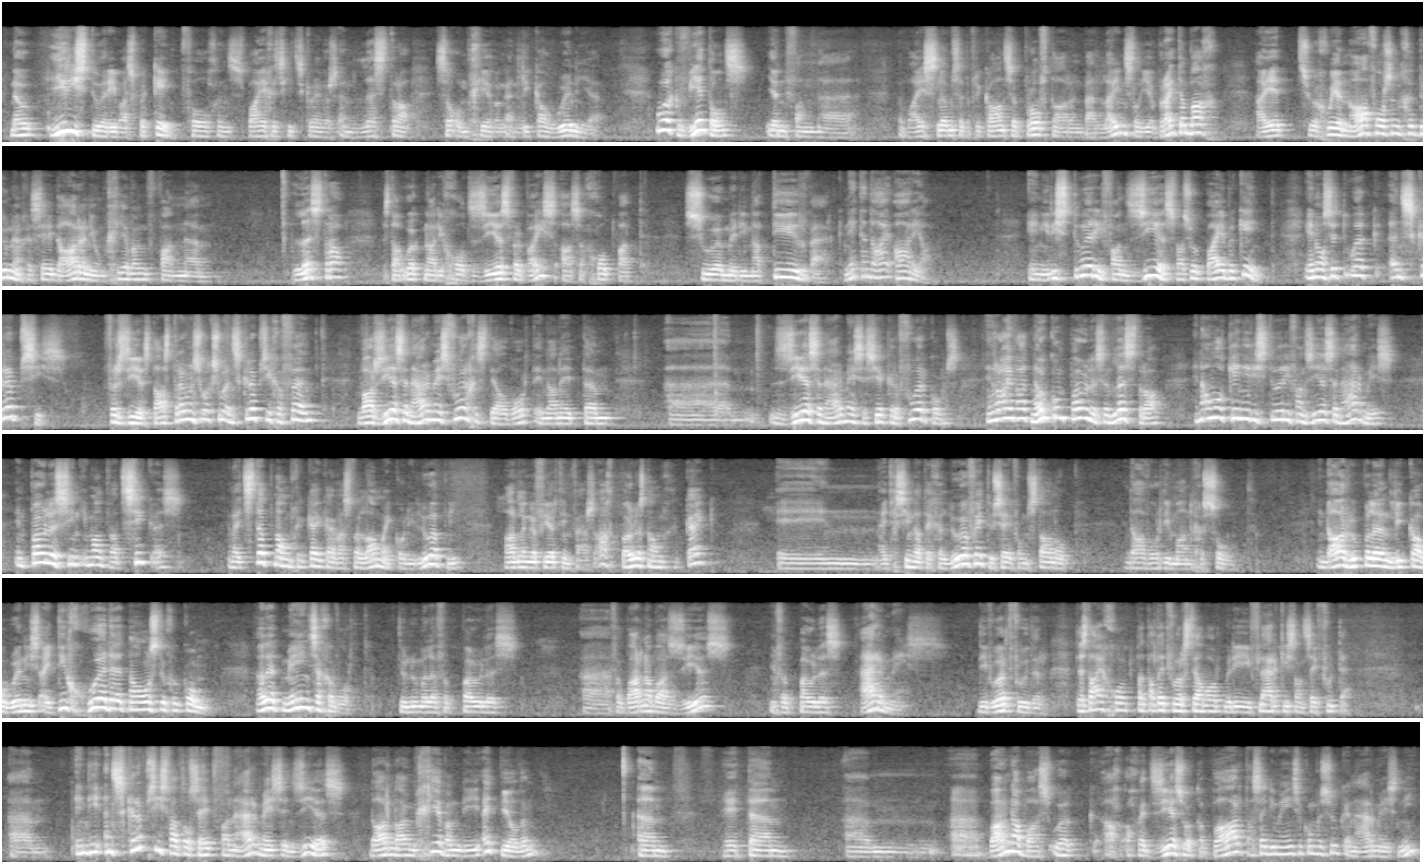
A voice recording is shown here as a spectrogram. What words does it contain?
Nou hierdie storie was bekend volgens baie geskiedskrywers in Lystra se omgewing in Likaonie. Ook weet ons een van uh, 'n baie slim Suid-Afrikaanse prof daar in Berlyn, Silje Breitenberg. Hy het so goeie navorsing gedoen en gesê daar in die omgewing van um, Lystra is daar ook na die god Zeus verwys as 'n god wat so met die natuur werk, net in daai area. En hierdie storie van Zeus was ook baie bekend. En ons het ook inskripsies vir Zeus. Daar's trouens ook so 'n inskripsie gevind waar Zeus en Hermes voorgestel word en dan het ehm um, ehm uh, Zeus en Hermes 'n sekere voorkoms. En raai wat, nou kom Paulus in Lystra En almal ken hierdie storie van Zeus en Hermes. En Paulus sien iemand wat siek is en hy het stip na hom gekyk. Hy was verlam, hy kon nie loop nie. Handelinge 14 vers 8. Paulus na hom gekyk en hy het gesien dat hy geloof het. Toe sê hy vir hom staan op en daar word die man gesond. En daar roep hulle in Likaonies uit: "Die gode het na ons toe gekom. Hulle het mense geword." Toe noem hulle vir Paulus uh vir Barnabas Zeus en vir Paulus Hermes, die woordvoerder. Dis daai god wat altyd voorgestel word met die vlekkies aan sy voete. Ehm um, en die inskripsies wat ons het van Hermes en Zeus daar in daai omgewing, die uitbeelding ehm um, het ehm um, ehm um, uh Barnabas ook ag ag het Zeus ook 'n baard as hy die mense kom besoek en Hermes nie.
